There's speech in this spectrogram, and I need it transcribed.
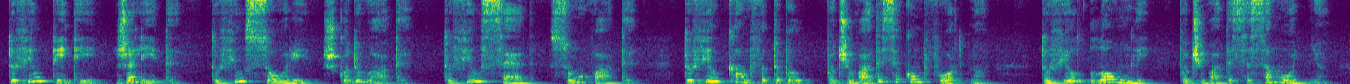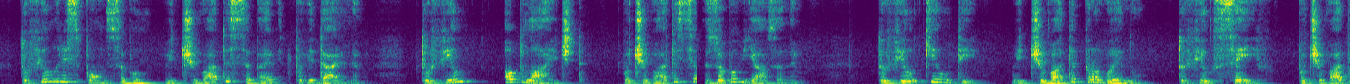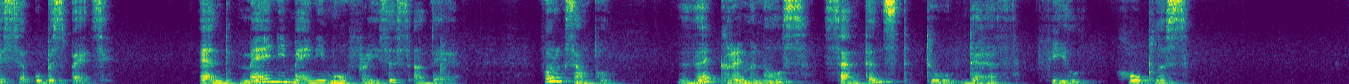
to feel pity – жаліти, to feel sorry – шкодувати, to feel sad – сумувати, to feel comfortable – почуватися комфортно, to feel lonely – почуватися самотньо, to feel responsible – відчувати себе відповідальним, to feel obliged – почуватися зобов'язаним, to feel guilty – відчувати провину, to feel safe – почуватися у безпеці. And many, many more phrases are there. For example, the criminals sentenced to death feel hopeless.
